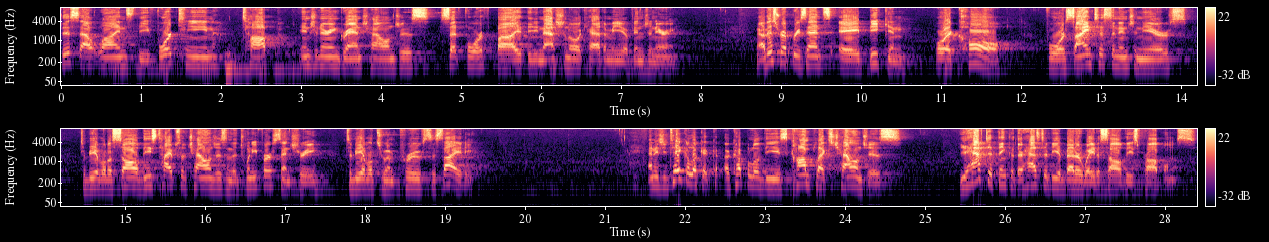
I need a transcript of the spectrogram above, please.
This outlines the 14 top engineering grand challenges set forth by the National Academy of Engineering. Now this represents a beacon or a call for scientists and engineers to be able to solve these types of challenges in the 21st century to be able to improve society. And as you take a look at a couple of these complex challenges, you have to think that there has to be a better way to solve these problems.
